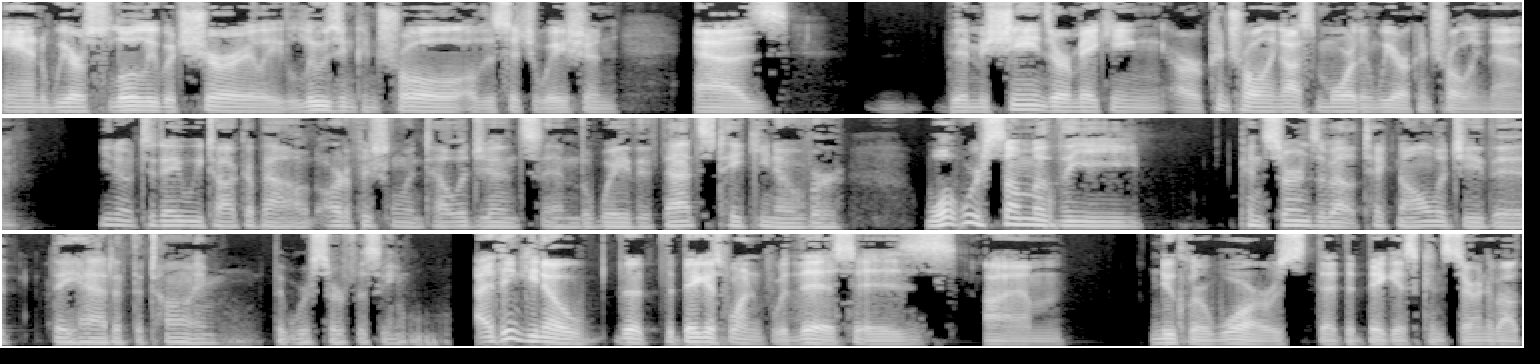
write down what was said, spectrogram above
and we are slowly but surely losing control of the situation as the machines are making are controlling us more than we are controlling them. You know, today we talk about artificial intelligence and the way that that's taking over. What were some of the concerns about technology that they had at the time that were surfacing? I think you know the the biggest one for this is um, nuclear wars. That the biggest concern about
